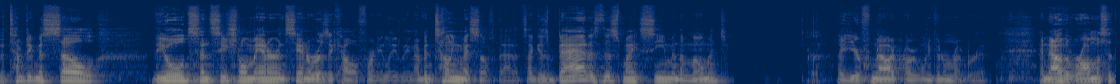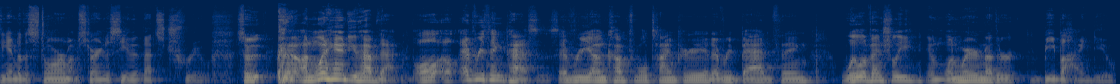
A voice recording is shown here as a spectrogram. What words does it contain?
attempting to sell the old sensational manor in Santa Rosa, California lately. And I've been telling myself that. It's like as bad as this might seem in the moment, a year from now, I probably won't even remember it. And now that we're almost at the end of the storm, I'm starting to see that that's true. So, on one hand, you have that. All everything passes. Every uncomfortable time period, every bad thing will eventually, in one way or another, be behind you.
